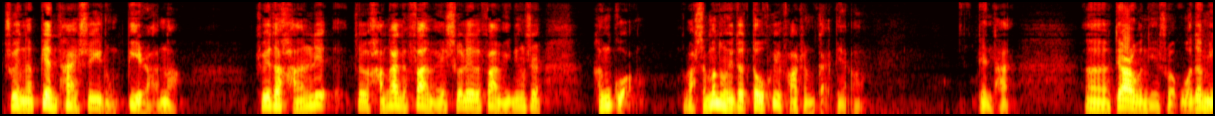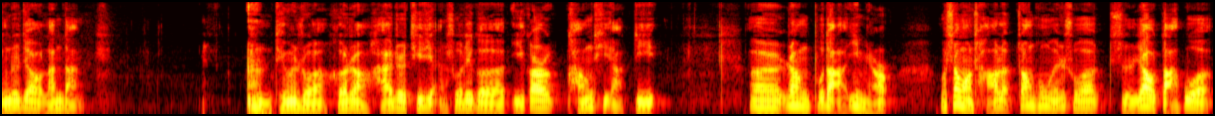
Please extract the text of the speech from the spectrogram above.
所以呢，变态是一种必然呐。所以它含列这个涵盖的范围、涉猎的范围一定是很广，对吧？什么东西它都会发生改变啊。变态。呃，第二个问题说，我的名字叫兰丹。提问说，合着孩子体检说这个乙肝抗体啊低，呃，让补打疫苗。我上网查了，张宏文说，只要打过，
